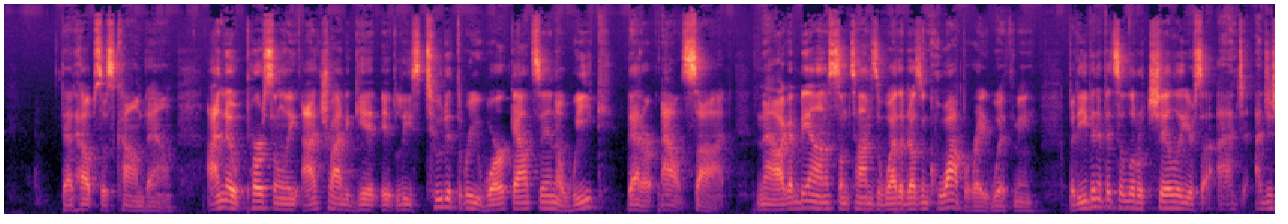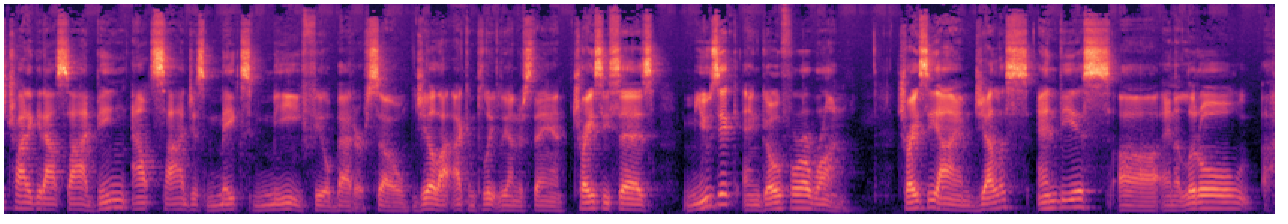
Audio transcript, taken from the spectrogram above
that helps us calm down. I know personally, I try to get at least two to three workouts in a week that are outside. Now, I gotta be honest, sometimes the weather doesn't cooperate with me. But even if it's a little chilly or so, I, I just try to get outside. Being outside just makes me feel better. So, Jill, I, I completely understand. Tracy says, music and go for a run. Tracy, I am jealous, envious, uh, and a little uh,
